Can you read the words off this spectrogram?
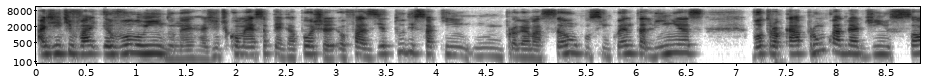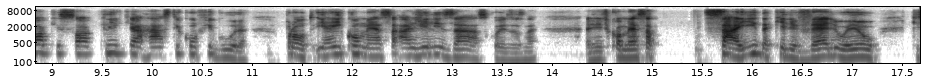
a gente vai evoluindo, né? A gente começa a pegar, poxa, eu fazia tudo isso aqui em, em programação, com 50 linhas, vou trocar para um quadradinho só, que só clique, arrasta e configura. Pronto. E aí começa a agilizar as coisas, né? A gente começa a sair daquele velho eu que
